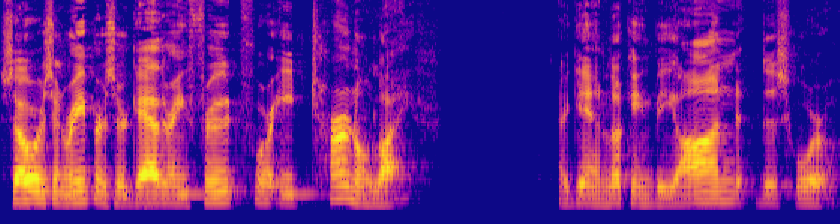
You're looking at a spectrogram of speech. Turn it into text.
Sowers and reapers are gathering fruit for eternal life. Again, looking beyond this world.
